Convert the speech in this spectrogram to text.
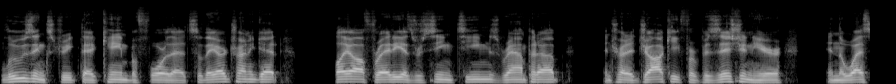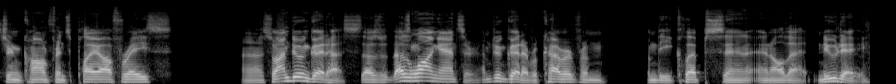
losing streak that came before that. So they are trying to get playoff ready as we're seeing teams ramp it up and try to jockey for position here in the Western Conference playoff race. Uh, so I'm doing good, Huss. That was that was a long answer. I'm doing good. I've recovered from from the eclipse and, and all that. New day.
